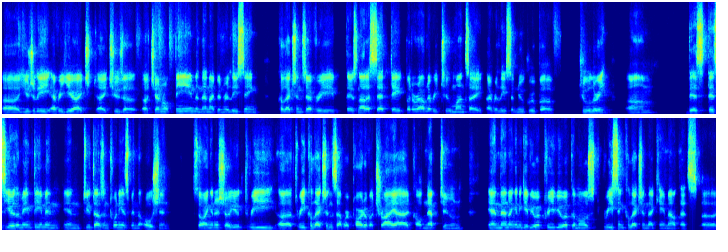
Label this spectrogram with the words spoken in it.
Uh, usually every year I, ch I choose a, a, general theme and then I've been releasing collections every, there's not a set date, but around every two months I, I release a new group of jewelry. Um, this, this year, the main theme in, in 2020 has been the ocean. So I'm going to show you three, uh, three collections that were part of a triad called Neptune. And then I'm going to give you a preview of the most recent collection that came out that's, uh,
